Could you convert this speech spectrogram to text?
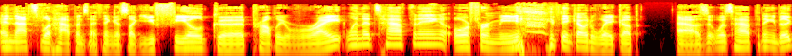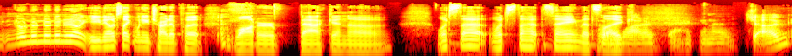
and that's what happens. I think it's like you feel good probably right when it's happening. Or for me, I think I would wake up as it was happening and be like, no, no, no, no, no. You know, it's like when you try to put water back in a, what's that? What's that saying? That's Put like, water back in a jug.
